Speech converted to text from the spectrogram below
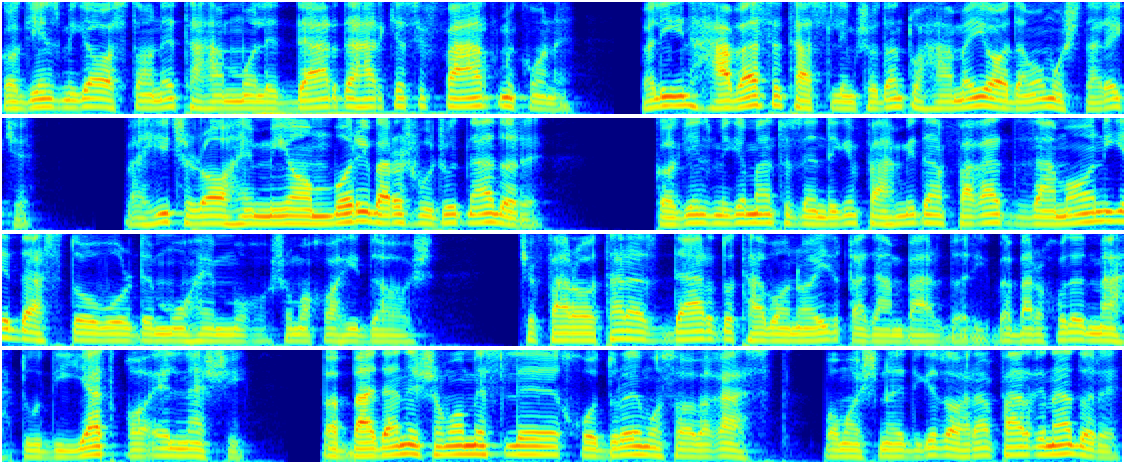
گاگینز میگه آستانه تحمل درد هر کسی فرق می‌کنه. ولی این هوس تسلیم شدن تو همه آدما مشترکه و هیچ راه میانبری براش وجود نداره. گاگینز میگه من تو زندگیم فهمیدم فقط زمانی یه دست آورده مهم شما خواهی داشت که فراتر از درد و توانایی قدم برداری و برای خودت محدودیت قائل نشی و بدن شما مثل خودرو مسابقه است. با ماشینای دیگه ظاهرا فرقی نداره.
